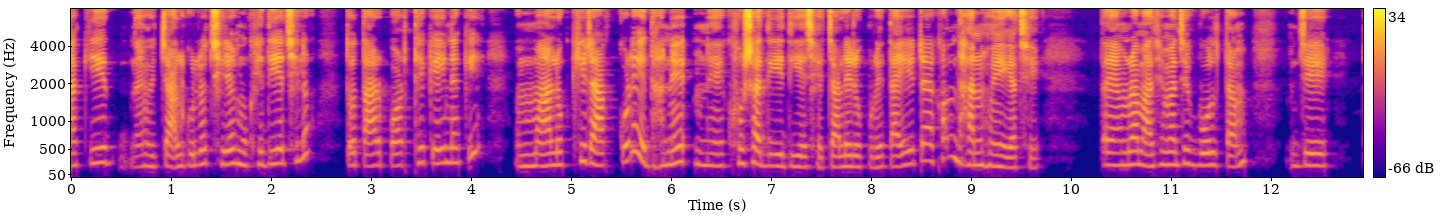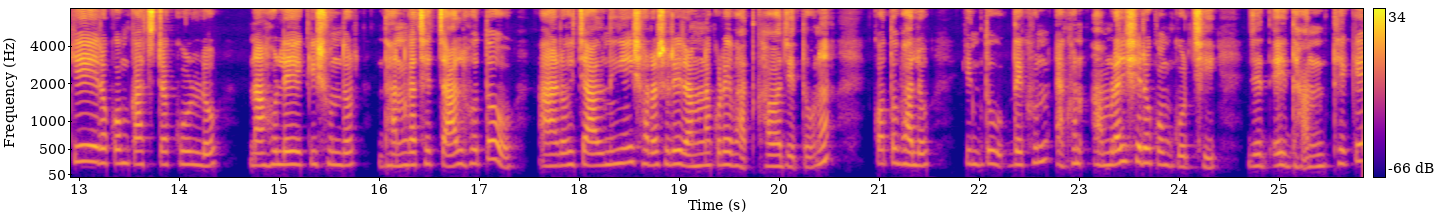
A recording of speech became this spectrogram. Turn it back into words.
নাকি ওই চালগুলো ছিঁড়ে মুখে দিয়েছিল, তো তারপর থেকেই নাকি মা লক্ষ্মী রাগ করে ধানে মানে খোসা দিয়ে দিয়েছে চালের উপরে, তাই এটা এখন ধান হয়ে গেছে। তাই আমরা মাঝে মাঝে বলতাম যে কে এরকম কাজটা করল? না হলে কি সুন্দর? ধান গাছের চাল হতো? আর ওই চাল নিয়েই সরাসরি রান্না করে ভাত খাওয়া যেত, না? কত ভালো। কিন্তু দেখুন, এখন আমরাই সেরকম করছি যে এই ধান থেকে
